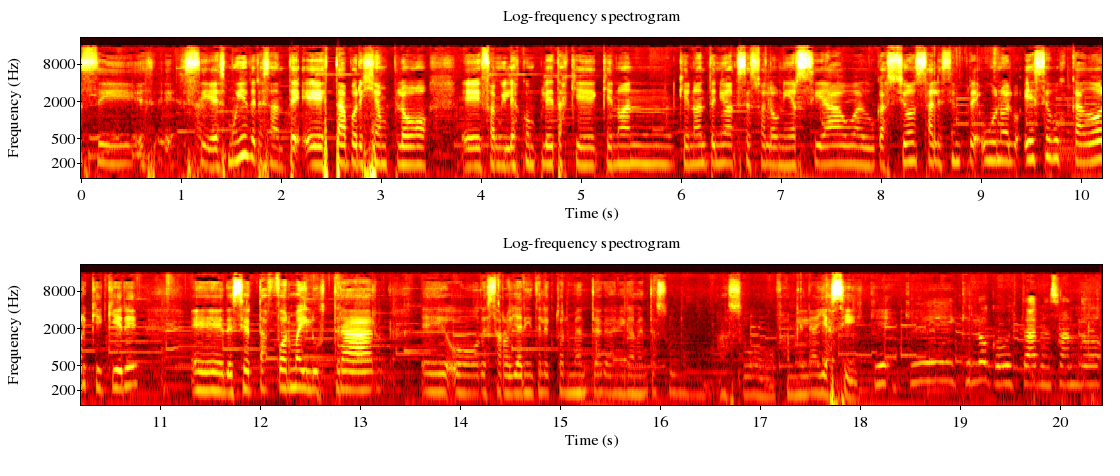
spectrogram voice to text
Sí, es, eh, sí, es muy interesante. Está, por ejemplo, eh, familias completas que, que no han que no han tenido acceso a la universidad o a educación. Sale siempre uno, el- ese buscador que quiere, de cierta forma, ilustrar o desarrollar intelectualmente, académicamente a su, su familia y así. Qué, qué, qué loco, estaba pensando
